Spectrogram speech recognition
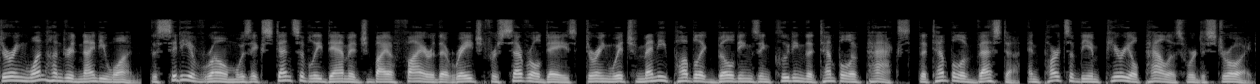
During 191, the city of Rome was extensively damaged by a fire that raged for several days, during which many public buildings including the Temple of Pax, the Temple of Vesta, and parts of the imperial palace were destroyed.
